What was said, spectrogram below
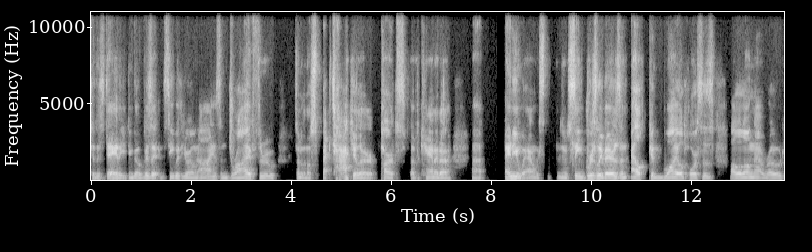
to this day that you can go visit and see with your own eyes and drive through some of the most spectacular parts of Canada uh, anywhere. We've you know, seen grizzly bears and elk and wild horses all along that road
